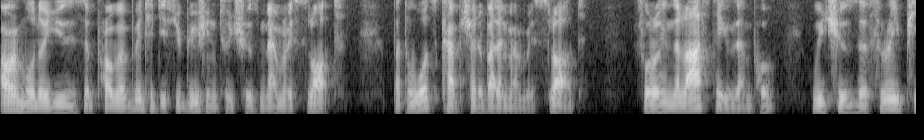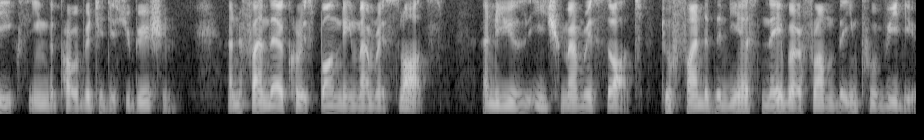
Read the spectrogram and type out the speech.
Our model uses a probability distribution to choose memory slot, but what's captured by the memory slot? Following the last example, we choose the three peaks in the probability distribution and find their corresponding memory slots and use each memory slot to find the nearest neighbor from the input video.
